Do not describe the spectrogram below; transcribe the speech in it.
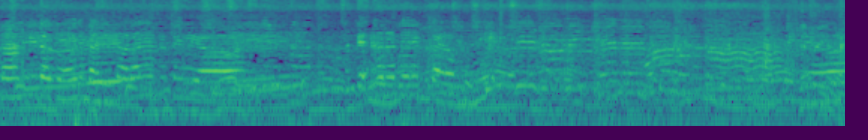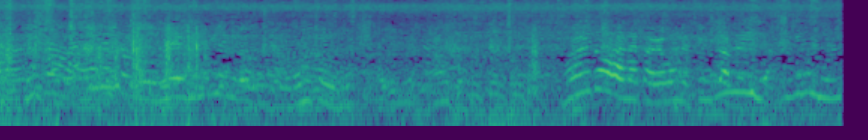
감사합니다. 저녁 많이 사랑해주세요. 네, 하나 드릴까요, 어머니? 물도 하나 잘 먹네, 진짜.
